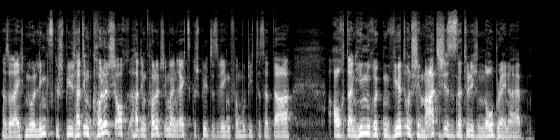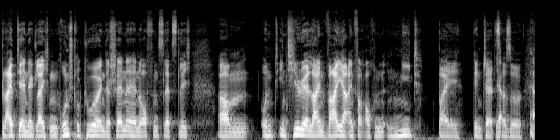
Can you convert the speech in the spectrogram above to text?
Also eigentlich nur links gespielt, hat im College auch, hat im College immerhin rechts gespielt, deswegen vermute ich, dass er da auch dann hinrücken wird. Und schematisch ist es natürlich ein No-Brainer. Er bleibt ja in der gleichen Grundstruktur, in der Shanahan Offense letztlich. Ähm, und Interior Line war ja einfach auch ein Need bei den Jets. Ja. Also ja.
